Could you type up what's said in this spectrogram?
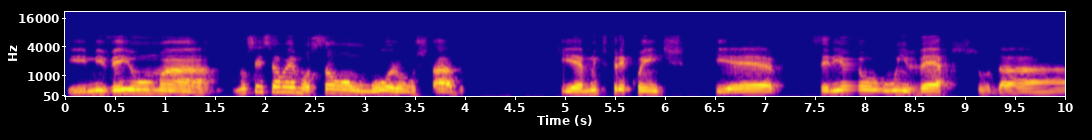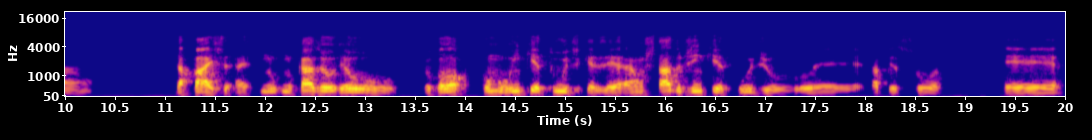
e me veio uma, não sei se é uma emoção ou um humor ou um estado que é muito frequente, que é seria o inverso da da paz. É, no, no caso eu, eu, eu coloco como inquietude, quer dizer, é um estado de inquietude é, da pessoa. É,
